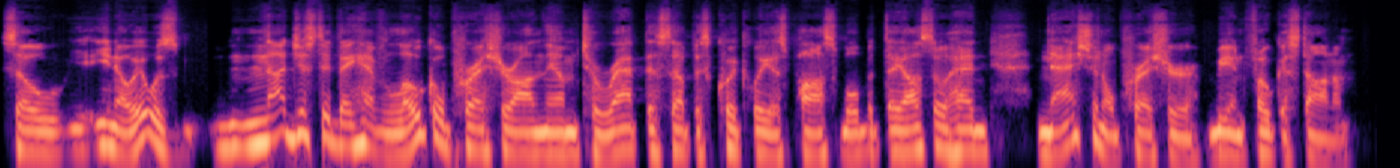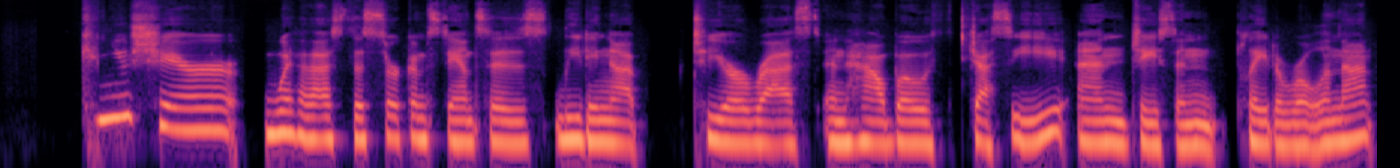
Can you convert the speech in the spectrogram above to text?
So, you know, it was not just did they have local pressure on them to wrap this up as quickly as possible, but they also had national pressure being focused on them. Can you share with us the circumstances leading up to your arrest and how both Jesse and Jason played a role in that?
